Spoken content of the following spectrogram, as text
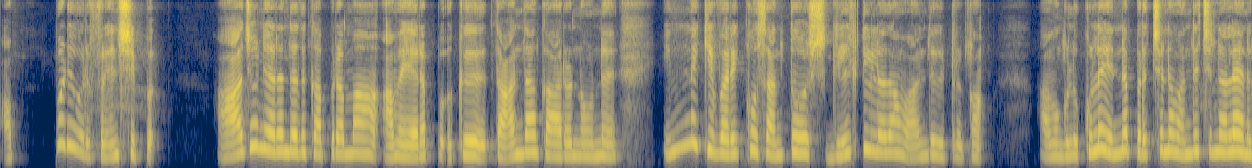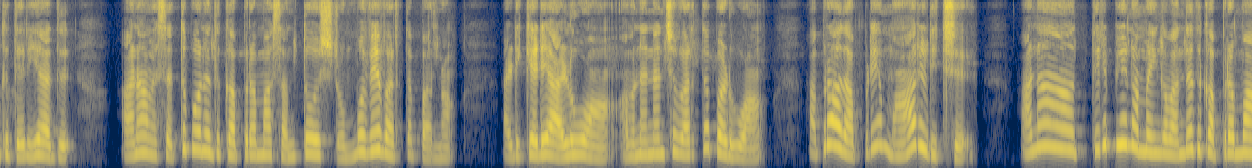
அப்படி ஒரு ஃப்ரெண்ட்ஷிப்பு ஆஜுன் இறந்ததுக்கு அப்புறமா அவன் இறப்புக்கு தான் தான் காரணம்னு இன்னைக்கு வரைக்கும் சந்தோஷ் கில்ட்டியில் தான் வாழ்ந்துக்கிட்டு இருக்கான். அவங்களுக்குள்ளே என்ன பிரச்சனை வந்துச்சுனால எனக்கு தெரியாது. ஆனால் அவன் செத்து போனதுக்கு அப்புறமா சந்தோஷ் ரொம்பவே வருத்தப்படுறான். அடிக்கடி அழுவான். அவனை நினச்சி வருத்தப்படுவான். அப்புறம் அது அப்படியே மாறிடுச்சு. ஆனால் திருப்பியும் நம்ம இங்கே வந்ததுக்கு அப்புறமா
